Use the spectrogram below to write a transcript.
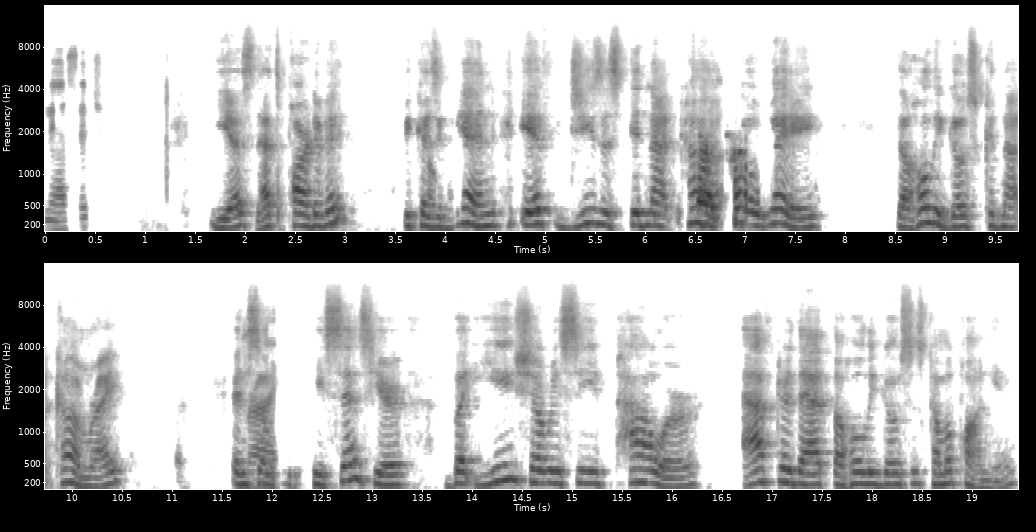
message. Yes, that's part of it. Because again, if Jesus did not come away, the Holy Ghost could not come, right? And right. so he says here, but ye shall receive power after that the Holy Ghost has come upon you,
